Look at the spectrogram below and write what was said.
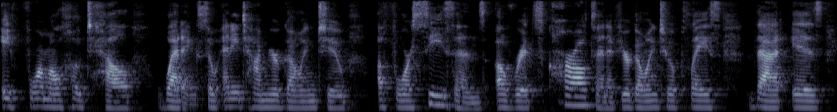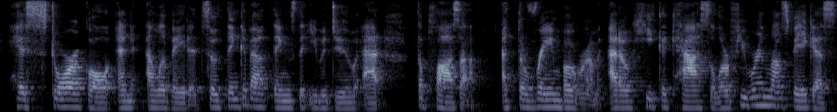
a formal hotel wedding. So anytime you're going to a Four Seasons, a Ritz-Carlton, if you're going to a place that is historical and elevated. So think about things that you would do at the Plaza, at the Rainbow Room, at Oheka Castle, or if you were in Las Vegas,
